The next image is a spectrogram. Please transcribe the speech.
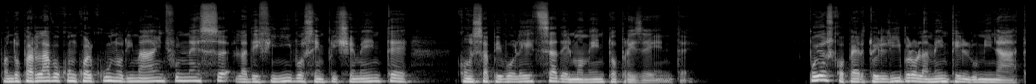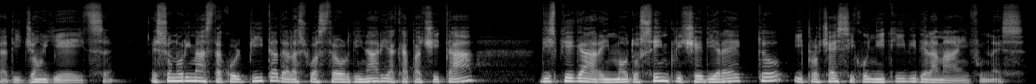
Quando parlavo con qualcuno di mindfulness la definivo semplicemente consapevolezza del momento presente. Poi ho scoperto il libro La mente illuminata di John Yates e sono rimasta colpita dalla sua straordinaria capacità di spiegare in modo semplice e diretto i processi cognitivi della mindfulness.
